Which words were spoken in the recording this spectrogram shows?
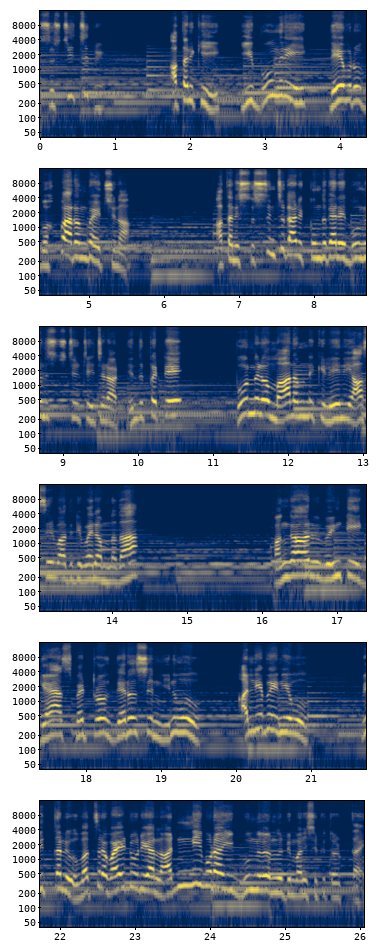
సృష్టించింది. అతనికి ఈ భూమిని దేవుడు బహుపారంగా ఇచ్చిన. అతని సృష్టించడానికి ముందుగానే భూమిని సృష్టించి ఎందుకంటే భూమిలో మానవునికి లేని ఆశీర్వాదం ఏమైనా ఉన్నదా? బంగారు వెంటి గ్యాస్ పెట్రోల్ కెరోసిన్ ఇనువు అల్లిపై నీవు విత్తలు వస్త్ర వైడూర్యాలు అన్నీ కూడా ఈ భూమిలో నుండి మనిషికి దొరుకుతాయి.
